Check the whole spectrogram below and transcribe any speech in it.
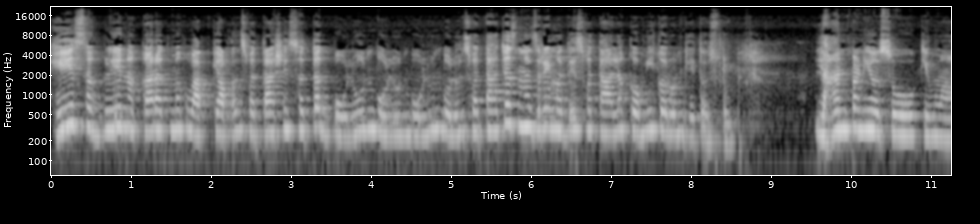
हे सगळे नकारात्मक वाक्य आपण स्वतःशी सतत बोलून बोलून बोलून बोलून स्वतःच्याच नजरेमध्ये स्वतःला कमी करून घेत असतो. लहानपणी असो किंवा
